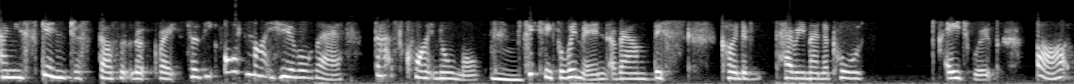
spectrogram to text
and your skin just doesn't look great. So the odd night here or there, that's quite normal, mm. particularly for women around this kind of perimenopause age group. But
